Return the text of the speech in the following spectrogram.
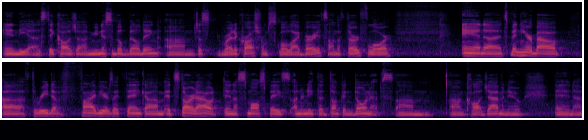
in the uh, State College uh, Municipal Building, um, just right across from Schlow Library. It's on the third floor. And uh, it's been here about uh, three to five years, I think. Um, it started out in a small space underneath the Dunkin' Donuts. Um, on College Avenue and uh,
